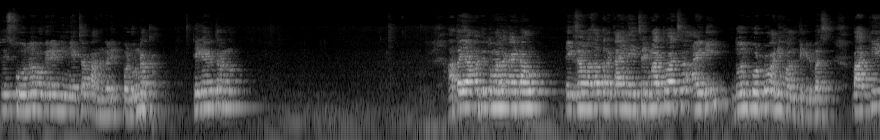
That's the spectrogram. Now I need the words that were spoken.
हे सोनं वगैरे नेण्याच्या भानगडीत पडू नका. ठीक आहे मित्रांनो? आता यामध्ये तुम्हाला काय डाऊट एक्झामला जाताना काय न्यायचंय महत्वाचं आय डी दोन फोटो आणि हॉल तिकीट बस. बाकी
